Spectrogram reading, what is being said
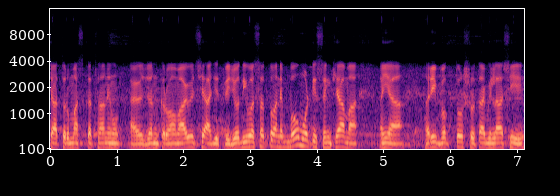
ચાતુર્માસ કથાનું આયોજન કરવામાં આવ્યું છે. આજે ત્રીજો દિવસ હતો અને બહુ મોટી સંખ્યામાં અહીંયા હરિભક્તો શ્રોતાભિલાષી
